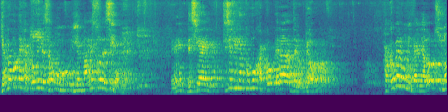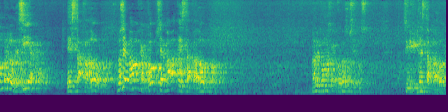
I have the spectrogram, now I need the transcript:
Y hablaban de Jacob y de Saúl, y el maestro decía, ¿Eh? Decía él, si se fijan cómo Jacob era de lo peor? Jacob era un engañador, su nombre lo decía, estafador. No se llamaba Jacob, se llamaba estafador. No le pongas Jacob a sus hijos, significa estafador.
